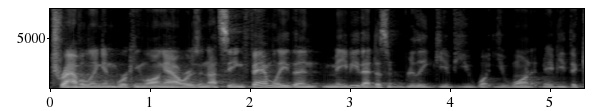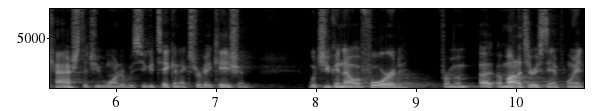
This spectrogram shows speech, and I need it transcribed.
traveling and working long hours and not seeing family then maybe that doesn't really give you what you wanted maybe the cash that you wanted was you could take an extra vacation which you can now afford from a, a, monetary standpoint,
